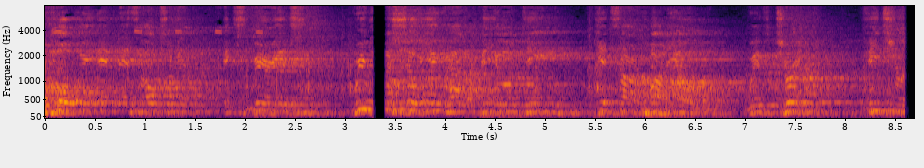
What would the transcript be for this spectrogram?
We end this ultimate experience, we want to show you how the BOD gets our party on with Drake featuring.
